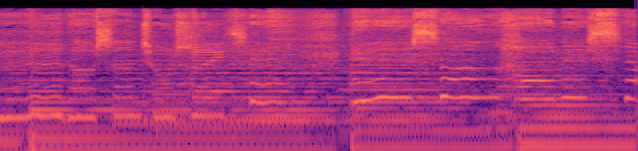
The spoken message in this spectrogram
直到山穷水尽，一生和你相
